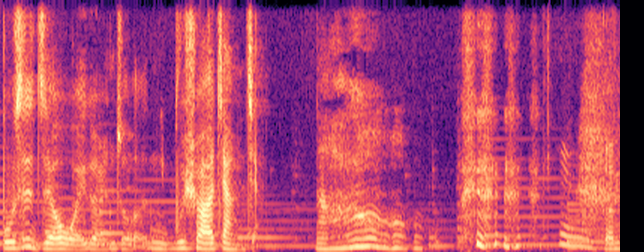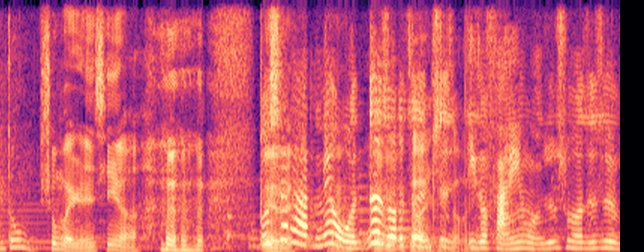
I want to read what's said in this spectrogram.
不是只有我一个人做的，你不需要这样讲。然后，感动，收买人心啊！不是啊，没有，我那时候就是一个反应，我就说这是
